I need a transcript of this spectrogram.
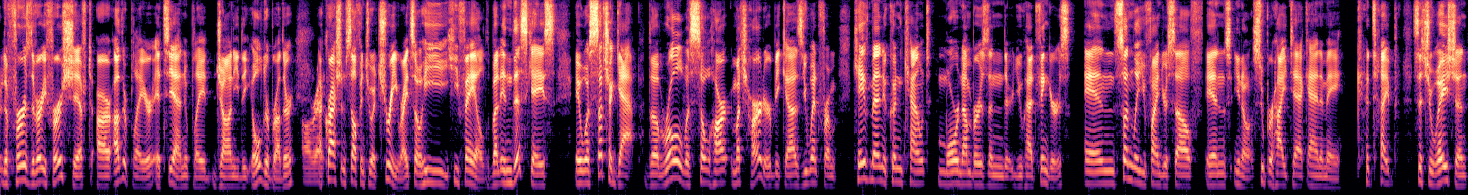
the first, the very first shift, our other player Etienne, who played Johnny, the older brother, uh, crashed himself into a tree. Right, so he he failed. But in this case, it was such a gap. The roll was so hard, much harder because you went from cavemen who couldn't count more numbers than you had fingers, and suddenly you find yourself in you know super high tech anime type situation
